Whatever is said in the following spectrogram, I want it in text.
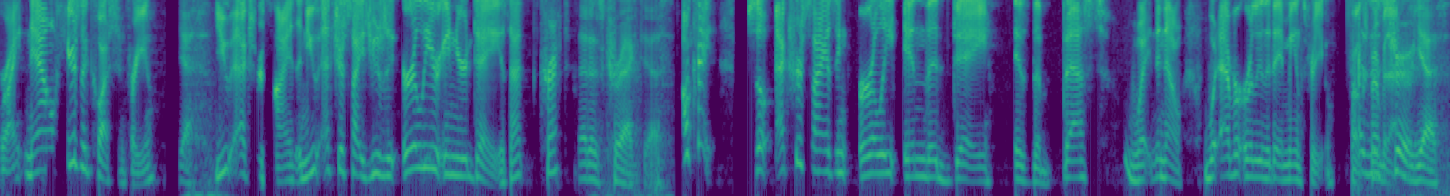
Right? Now, here's a question for you. Yes, You exercise and you exercise usually earlier in your day. Is that correct? that is correct. Yes. Okay. So exercising early in the day is the best way. Now, whatever early in the day means for you, folks, This is true. Yes.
